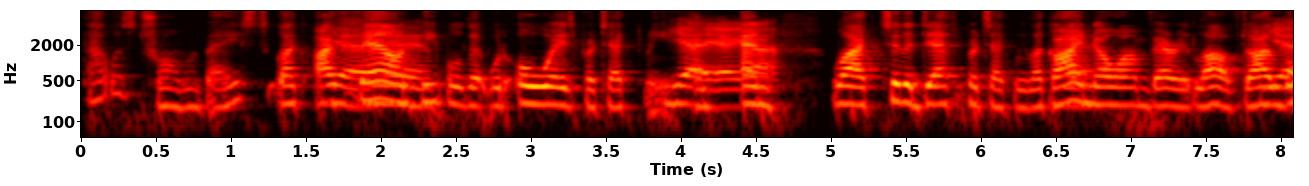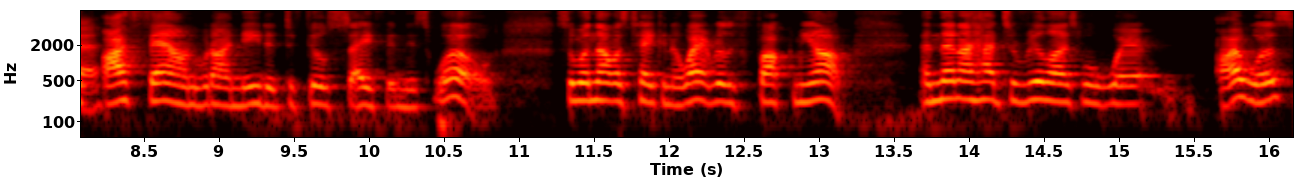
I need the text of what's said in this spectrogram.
that was trauma based like I Yeah, found yeah. people that would always protect me Yeah, and, yeah, yeah. and like to the death protect me like I know I'm very loved I Yeah. look, I found what I needed to feel safe in this world. So when that was taken away, it really fucked me up. And then I had to realize, well, where I was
